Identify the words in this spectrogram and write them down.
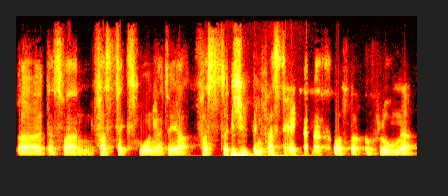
Äh, das waren fast sechs Monate, ja. Fast, mhm. Ich bin fast direkt nach Rostock geflogen, ja.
